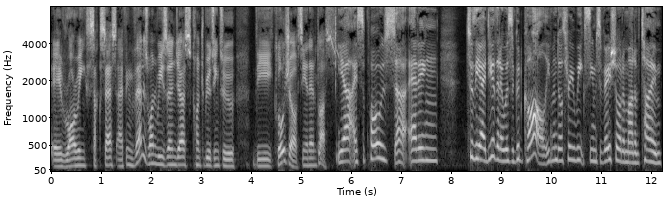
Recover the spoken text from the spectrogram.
a roaring success. I think that is one reason just contributing to the closure of CNN Plus. Yeah, I suppose uh, adding to the idea that it was a good call, even though three weeks seems a very short amount of time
